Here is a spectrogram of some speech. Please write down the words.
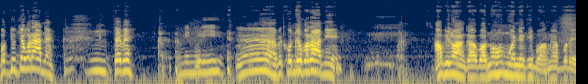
บอกอยู่เยาวราชเนี่ยอืมใช่ไหมมินบุรีเออเป็นคนเยาวราชนี่ เอาพี่น้องกับว่าน้องห้องมวลอย่างที่บอกนะครับบ่ได้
